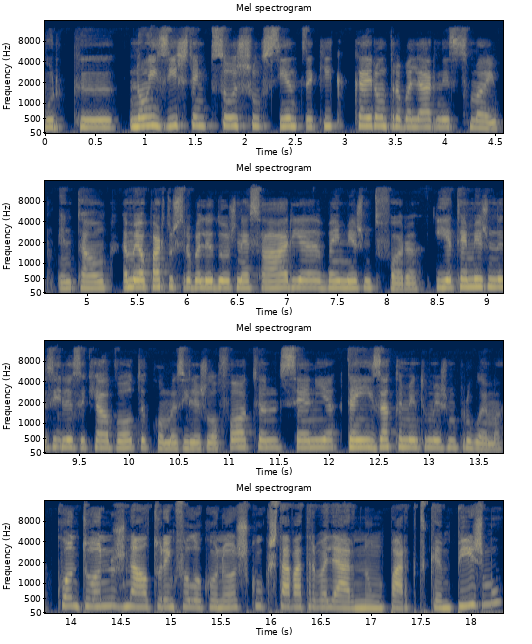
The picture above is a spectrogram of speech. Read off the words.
Porque não existem pessoas suficientes aqui que queiram trabalhar nesse meio. Então, a maior parte dos trabalhadores nessa área vem mesmo de fora. E até mesmo nas ilhas aqui à volta, como as ilhas Lofoten, Sénia, têm exatamente o mesmo problema. Contou-nos, na altura em que falou connosco, que estava a trabalhar num parque de campismo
